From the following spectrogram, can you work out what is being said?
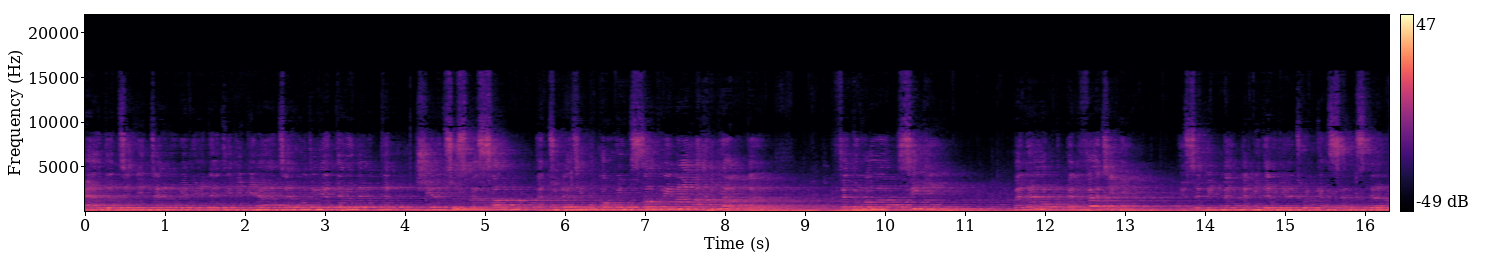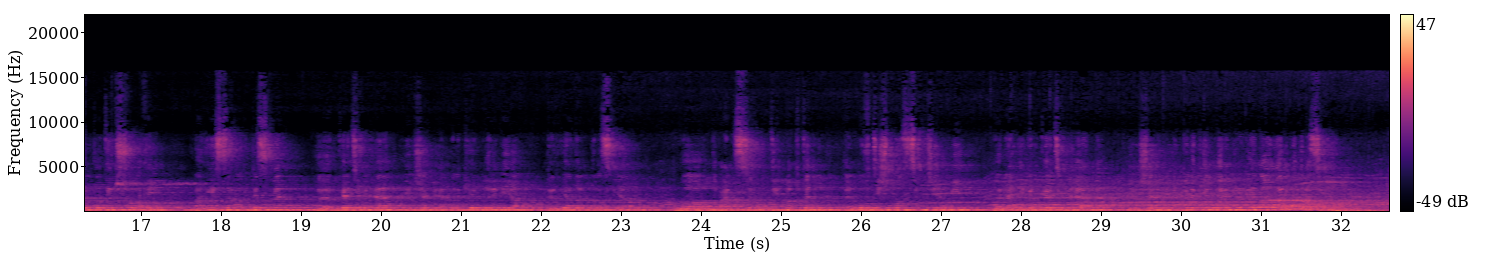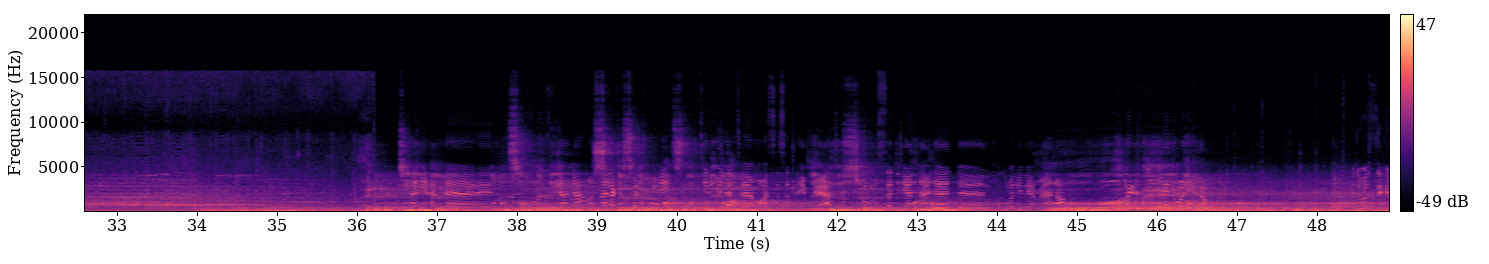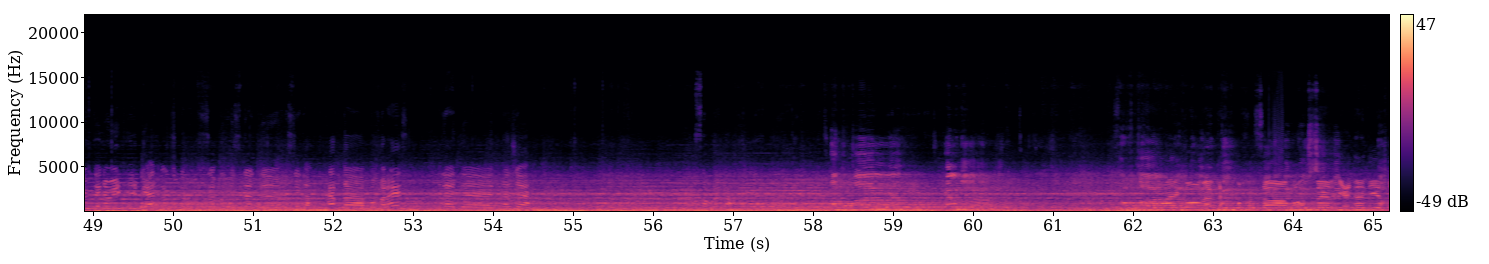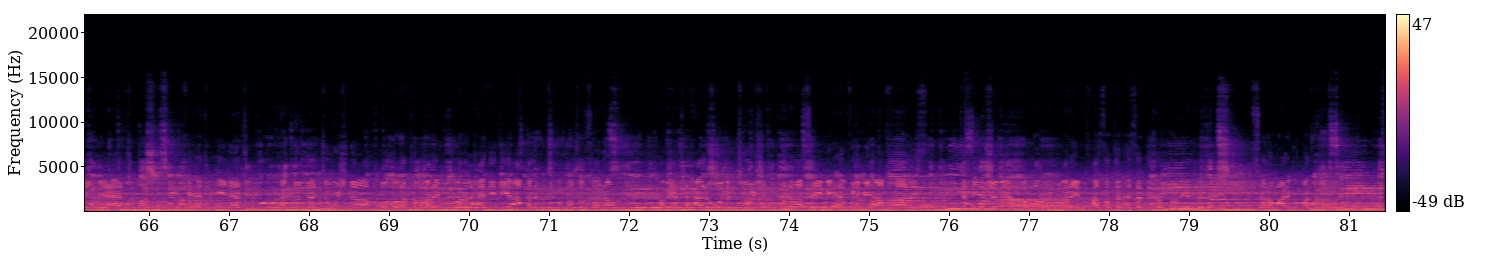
عادة التنوي الإعدادي لمئات مدير الدولة شيرة سوسمة الصبر الثلاثي مكون صبرنا الأحياض فدوى زكي ملاك الفاتحي يسلم الميداليات والكأس الأستاذ القدير الشرفي رئيس القسم كاتب الآن للجامعة الملكية المغربية للرياضة الدراسية. وطبعا السير الدين مقتل المفتي شمس الجيوي ونائب الكاتب العام للجامعة الملكية المغربية للرياضة الدراسية هنيئا نشكر الاستاذ ديالنا على هذه الخطوه اللي داير معنا والله يخلينا الوالده دوزت ديك الثانويه القلبي عاد كنشكر بزاف الاستاذ الاستاذ عبد الحق بوخريس على هذا النجاح السلام عليكم عبد الحق بوخريس مصير اعداديه الجامعات فئه الاناث عندنا تاعنا بطبيعه الحال هو منتوج مدرسي 100% خالص. تحية جميع المغرب خاصة أساتذة التربيه البدنية. السلام عليكم ورحمة الله.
